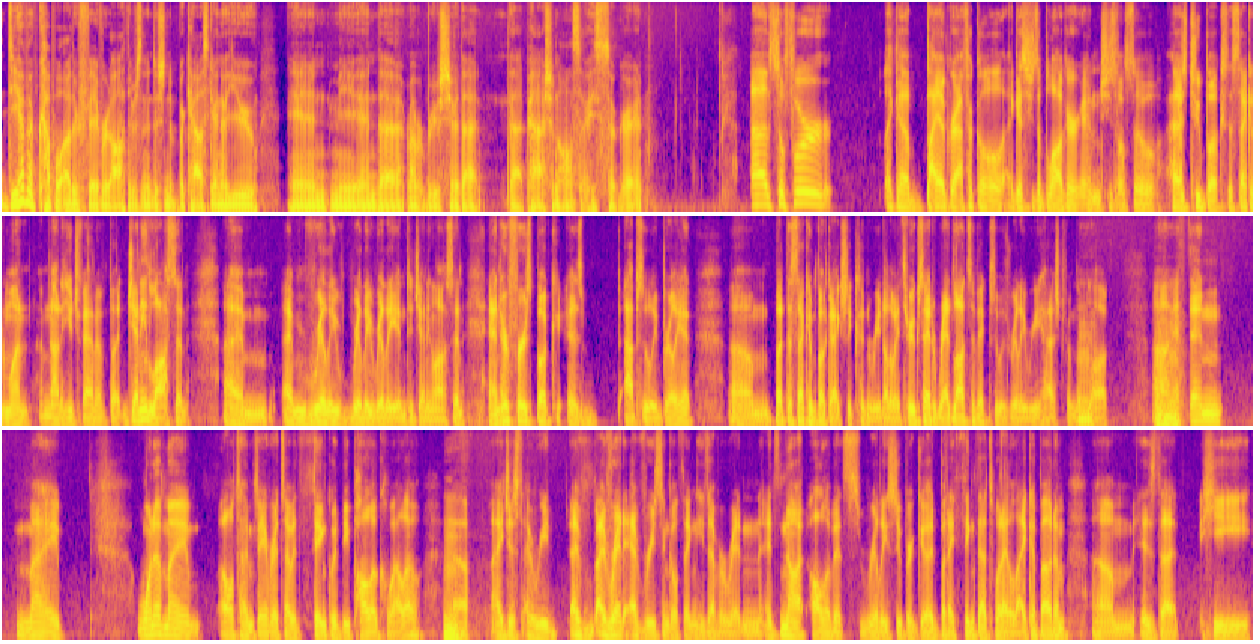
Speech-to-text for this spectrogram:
do you have a couple other favorite authors in addition to Bukowski? I know you and me and uh, Robert Bruce share that that passion also. He's so great. Uh, so for like a biographical, I guess she's a blogger and she's also has two books. The second one I'm not a huge fan of, but Jenny Lawson. I'm I'm really really really into Jenny Lawson, and her first book is absolutely brilliant. Um, but the second book I actually couldn't read all the way through because I had read lots of it because it was really rehashed from the mm. blog. Uh, mm-hmm. And then my one of my all-time favorites I would think would be Paulo Coelho. Mm. Uh, I just I read I've I've read every single thing he's ever written. It's not all of it's really super good, but I think that's what I like about him um, is that he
